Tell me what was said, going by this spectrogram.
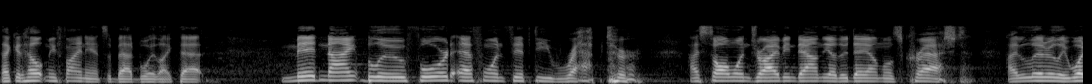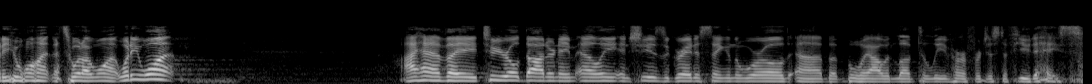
that could help me finance a bad boy like that. Midnight blue Ford F-150 Raptor. I saw one driving down the other day, almost crashed. I literally, what do you want? That's what I want. What do you want? I have a two year old daughter named Ellie, and she is the greatest thing in the world, uh, but boy, I would love to leave her for just a few days.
